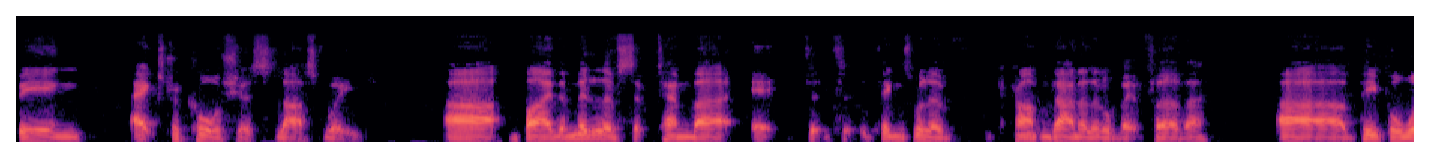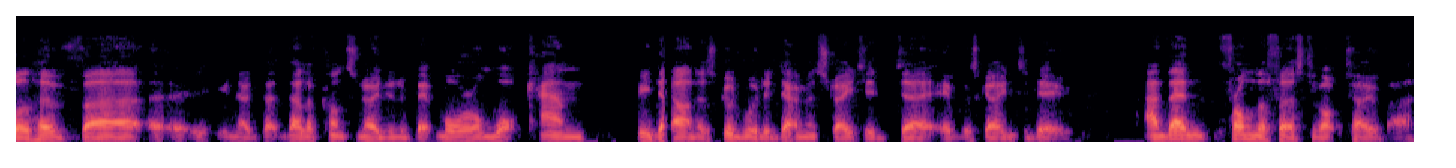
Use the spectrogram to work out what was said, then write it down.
being extra cautious last week. Uh, by the middle of September, it, th- th- things will have calmed down a little bit further. Uh, people will have, uh, you know, they'll have concentrated a bit more on what can be done, as Goodwood had demonstrated uh, it was going to do. And then from the 1st of October,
